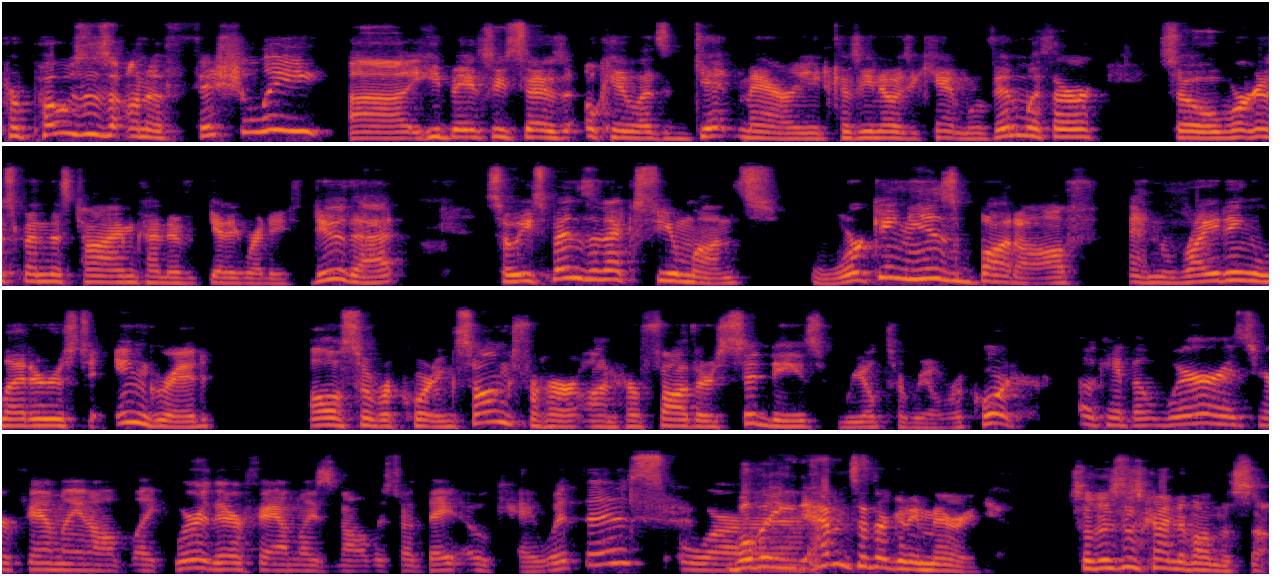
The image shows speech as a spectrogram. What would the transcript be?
proposes unofficially. Uh, he basically says, okay, let's get married because he knows he can't move in with her. So, we're going to spend this time kind of getting ready to do that. So, he spends the next few months working his butt off and writing letters to Ingrid, also recording songs for her on her father Sidney's reel to reel recorder. Okay, but where is her family and all? Like, where are their families and all this? Are they okay with this? Or Well, they haven't said they're getting married yet. So this is kind of on the side.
